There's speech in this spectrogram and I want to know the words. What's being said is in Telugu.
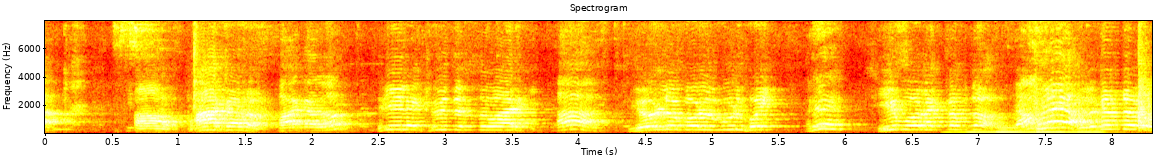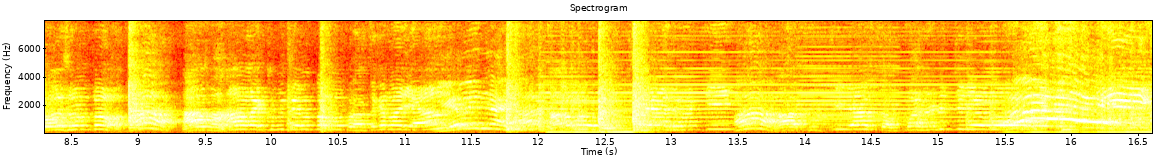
ఆ పాకలో. పాకాలో. శ్రీలక్ష్మి తిరుగు వారికి. ఆ, ఏళ్ళు గోళ్ళు ఊడిపోయి అరే. సీమో రక్తంతో. సుగంధ వాసంతో. ఆ. ఆ మహాలక్ష్మి తిరుగుతూ బ్రతకదయ్యా ఏమైంది ఆ. ఆ కుర్చీయా తప్ప నడిచినేమో. ఏయ్!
